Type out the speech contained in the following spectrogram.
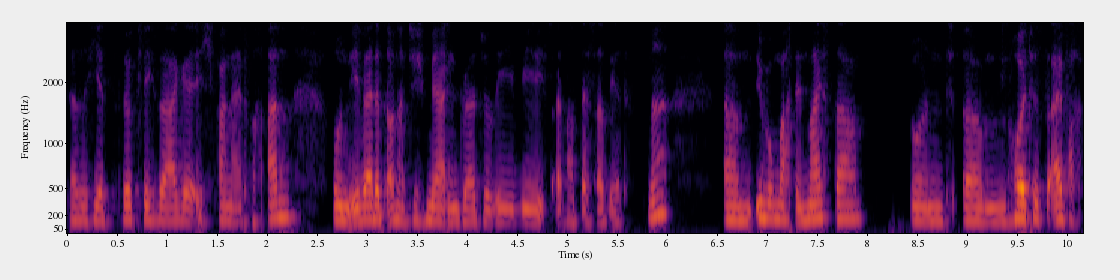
dass ich jetzt wirklich sage, ich fange einfach an. Und ihr werdet auch natürlich merken, gradually, wie es einfach besser wird. Ne? Ähm, Übung macht den Meister. Und ähm, heute ist einfach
